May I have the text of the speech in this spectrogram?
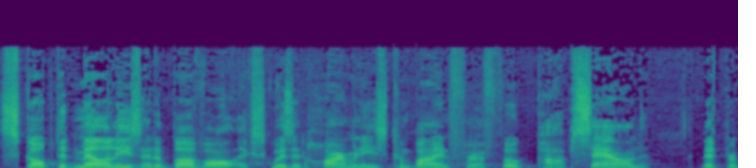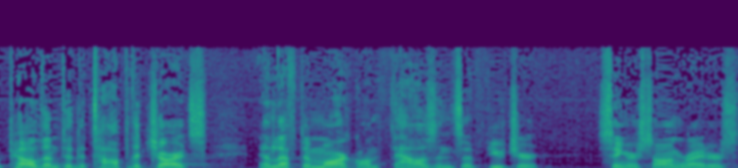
sculpted melodies, and above all, exquisite harmonies combined for a folk pop sound that propelled them to the top of the charts and left a mark on thousands of future singer songwriters.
